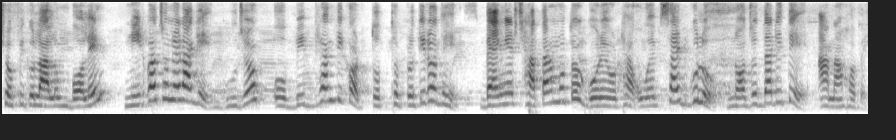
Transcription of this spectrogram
শফিকুল আলম বলেন, নির্বাচনের আগে গুজব ও বিভ্রান্তিকর তথ্য প্রতিরোধে ব্যাঙের ছাতার মতো গড়ে ওঠা ওয়েবসাইটগুলো নজরদারিতে আনা হবে।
